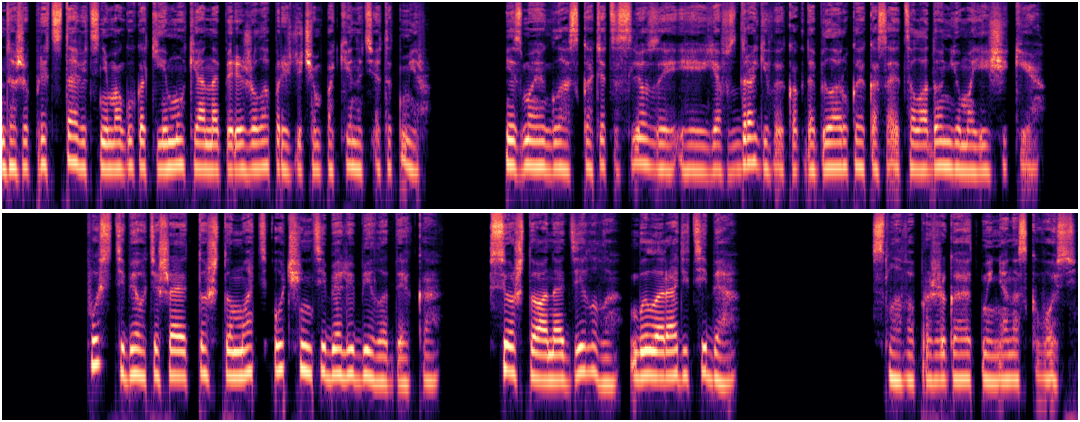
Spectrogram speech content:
даже представить не могу, какие муки она пережила, прежде чем покинуть этот мир. Из моих глаз катятся слезы, и я вздрагиваю, когда белорукая касается ладонью моей щеки. Пусть тебя утешает то, что мать очень тебя любила, Дека. Все, что она делала, было ради тебя. Слова прожигают меня насквозь.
